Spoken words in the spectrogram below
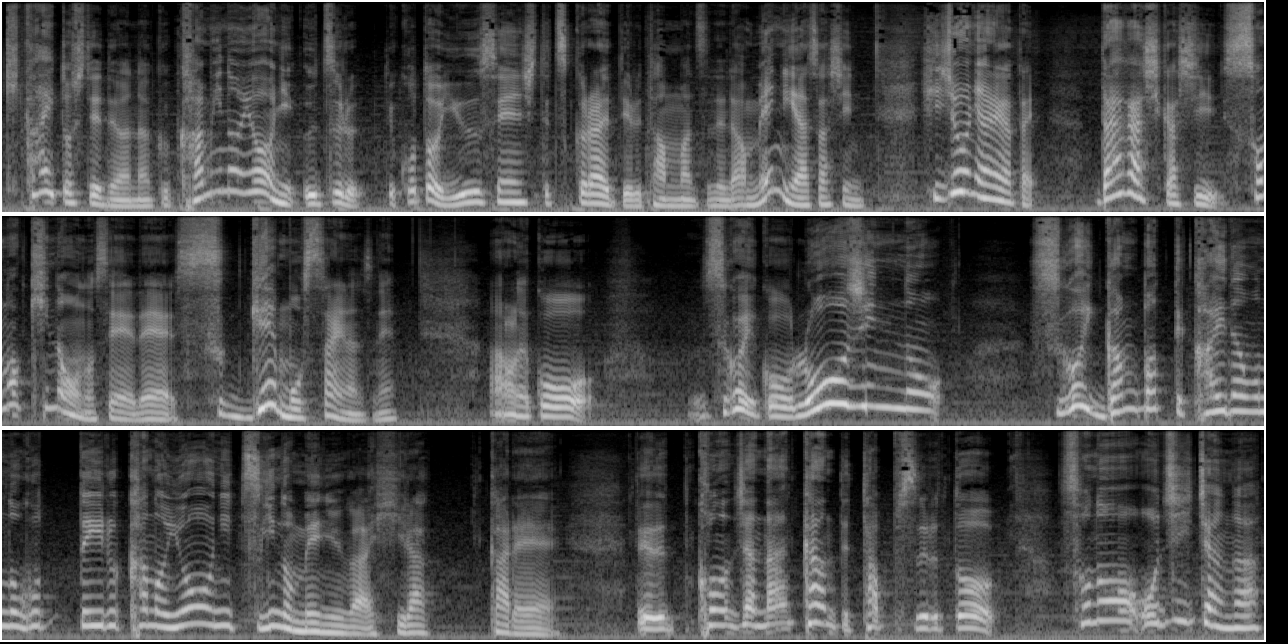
機械としてではなく紙のように映るってことを優先して作られている端末でだから目に優しい非常にありがたいだがしかしその機能のせいですっげえもっさりなんですね。あのねこうすごいこう老人のすごい頑張って階段を上っているかのように次のメニューが開かれでこのじゃあ何巻ってタップするとそのおじいちゃんが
